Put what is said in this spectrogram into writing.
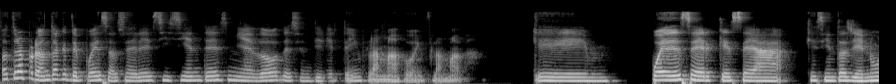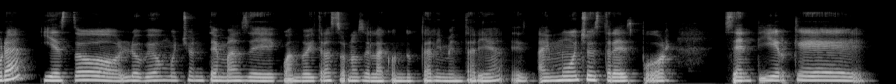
Otra pregunta que te puedes hacer es si sientes miedo de sentirte inflamado o inflamada. Que puede ser que sea que sientas llenura y esto lo veo mucho en temas de cuando hay trastornos de la conducta alimentaria. Hay mucho estrés por sentir que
